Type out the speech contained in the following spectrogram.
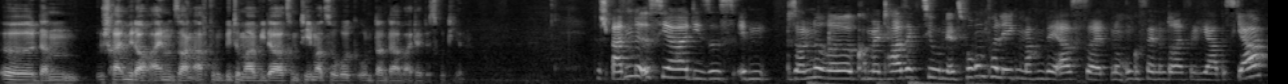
äh, dann schreiben wir da auch ein und sagen, Achtung, bitte mal wieder zum Thema zurück und dann da weiter diskutieren. Das Spannende ist ja, dieses in besondere Kommentarsektionen ins Forum verlegen, machen wir erst seit einem ungefähr einem Dreivierteljahr bis Jahr.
